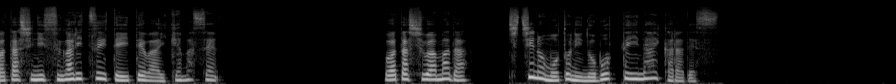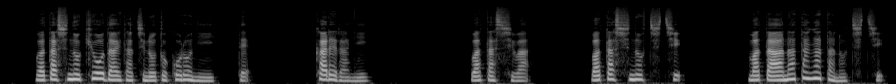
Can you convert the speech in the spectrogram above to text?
私にすがりついていてはいけません。私はまだ父のもとに登っていないからです。私の兄弟たちのところに行って、彼らに私は私の父またあなた方の父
